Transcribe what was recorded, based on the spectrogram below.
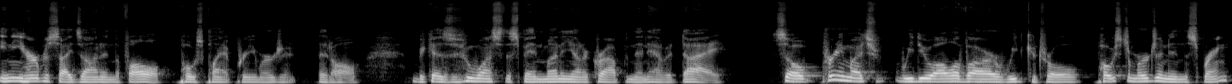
any herbicides on in the fall post plant pre emergent at all. Because who wants to spend money on a crop and then have it die? So, pretty much, we do all of our weed control post emergent in the spring.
